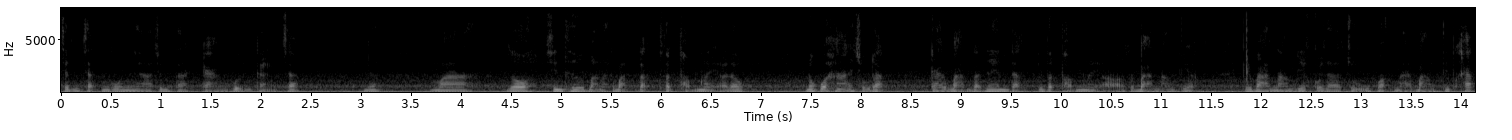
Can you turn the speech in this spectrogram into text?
chấn chặt ngôi nhà chúng ta càng vững càng chắc nhé. Mà rồi, xin thưa bạn là các bạn đặt vật phẩm này ở đâu? Nó có hai chỗ đặt. Các bạn đã nên đặt cái vật phẩm này ở cái bàn làm việc. Cái bàn làm việc của gia chủ hoặc là bàn tiếp khách,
